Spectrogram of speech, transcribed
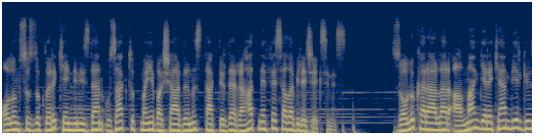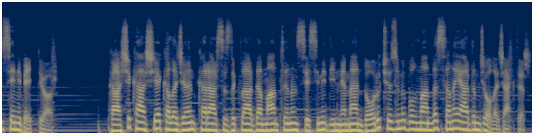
Olumsuzlukları kendinizden uzak tutmayı başardığınız takdirde rahat nefes alabileceksiniz. Zorlu kararlar alman gereken bir gün seni bekliyor. Karşı karşıya kalacağın kararsızlıklarda mantığının sesini dinlemen doğru çözümü bulmanda sana yardımcı olacaktır.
